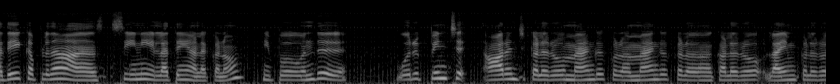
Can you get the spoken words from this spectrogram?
அதே கப்பில் தான் சீனி எல்லாத்தையும் அளக்கணும். இப்போது வந்து ஒரு பிஞ்ச் ஆரஞ்சு கலரோ மேங்கோ கலோ மேங்கோ கல கலரோ லைம் கலரோ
